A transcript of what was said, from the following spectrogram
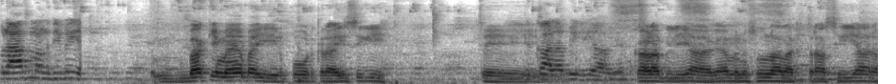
ਬਲਾਸ ਮੰਗਦੀ ਪਈ ਆ। ਬਾਕੀ ਮੈਂ ਭਾਈ ਰਿਪੋਰਟ ਕਰਾਈ ਸੀਗੀ ਤੇ ਕਾਲਾ ਪੀਲੀ ਆ ਗਿਆ। ਕਾਲਾ ਪੀਲੀ ਆ ਗਿਆ ਮੈਨੂੰ 16 ਲੱਖ 83 ਹਜ਼ਾਰ।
